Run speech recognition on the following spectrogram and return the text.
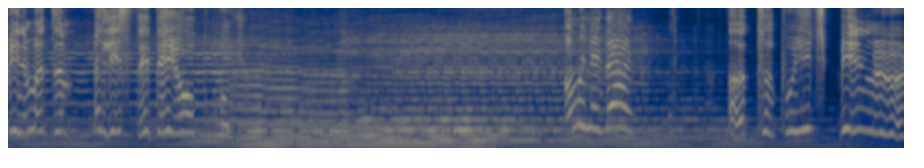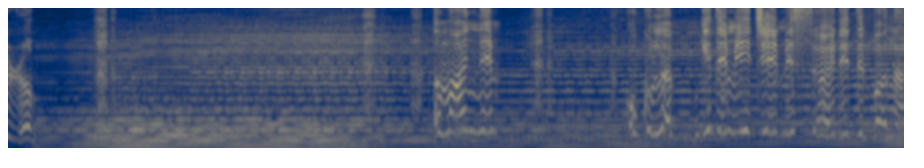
Benim adım listede yokmuş. Ama neden? Aa, Tapu hiç bilmiyorum. Ama annem okula gidemeyeceğimi söyledi bana.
